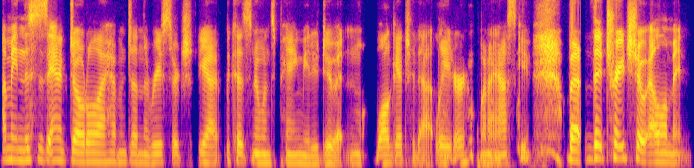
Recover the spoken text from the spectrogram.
I mean, this is anecdotal. I haven't done the research yet because no one's paying me to do it. And I'll get to that later when I ask you. But the trade show element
